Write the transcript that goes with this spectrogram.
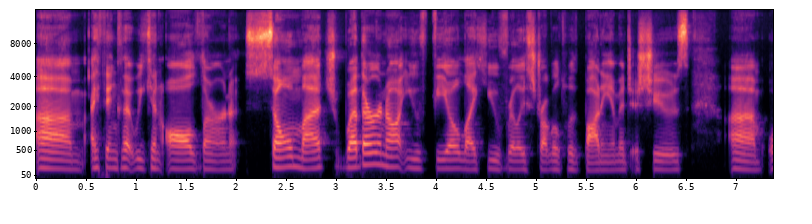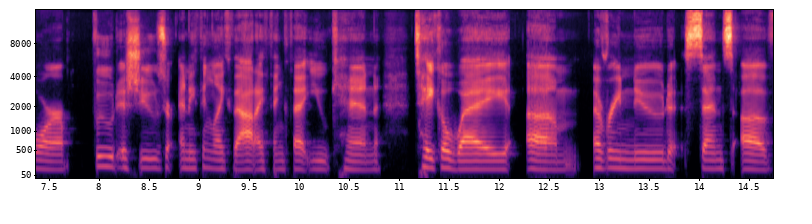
Um, I think that we can all learn so much, whether or not you feel like you've really struggled with body image issues um, or food issues or anything like that. I think that you can take away um, a renewed sense of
